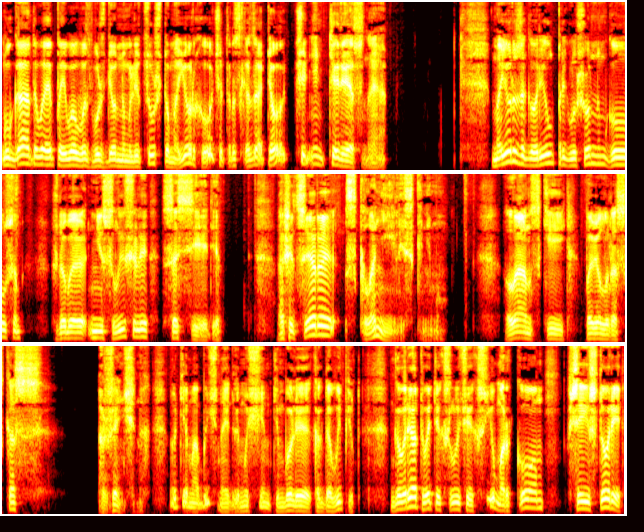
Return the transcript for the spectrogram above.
угадывая по его возбужденному лицу, что майор хочет рассказать очень интересное. Майор заговорил приглушенным голосом, чтобы не слышали соседи. Офицеры склонились к нему. Ланский повел рассказ о женщинах. Ну, тема обычная для мужчин, тем более, когда выпьют. Говорят в этих случаях с юморком, все истории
